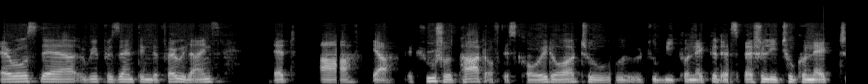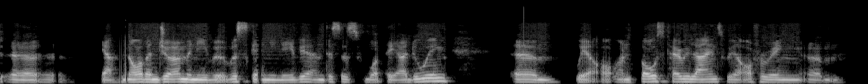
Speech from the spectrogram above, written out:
arrows there representing the ferry lines that are yeah a crucial part of this corridor to to be connected, especially to connect uh, yeah northern Germany with, with, Scandinavia, and this is what they are doing. Um, we are on both ferry lines. We are offering um,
